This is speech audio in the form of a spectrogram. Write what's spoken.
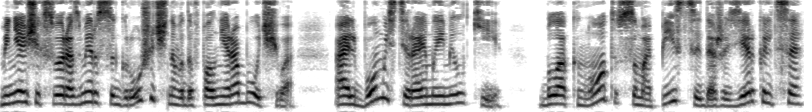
меняющих свой размер с игрушечного до вполне рабочего, альбомы стираемые мелки, блокнот, самописцы и даже зеркальце.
